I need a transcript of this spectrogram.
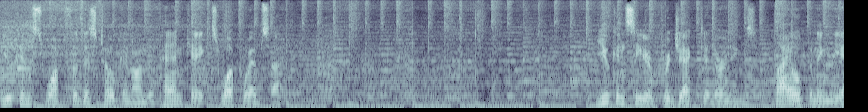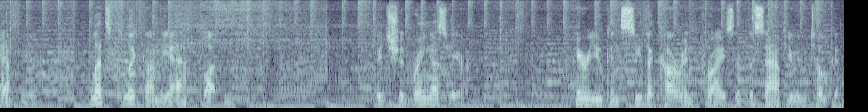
you can swap for this token on the Pancake Swap website. You can see your projected earnings by opening the app here. Let's click on the app button it should bring us here. Here you can see the current price of the SAFU token.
